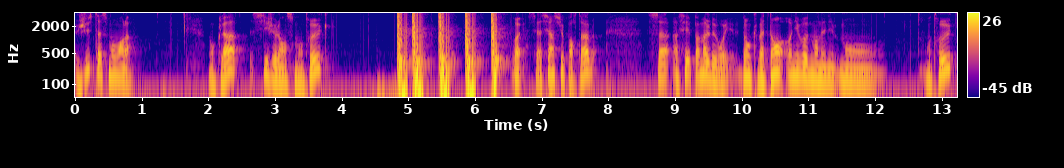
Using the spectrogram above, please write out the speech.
juste à ce moment-là. Donc là, si je lance mon truc, ouais, c'est assez insupportable, ça a fait pas mal de bruit. Donc maintenant, au niveau de mon, mon, truc,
